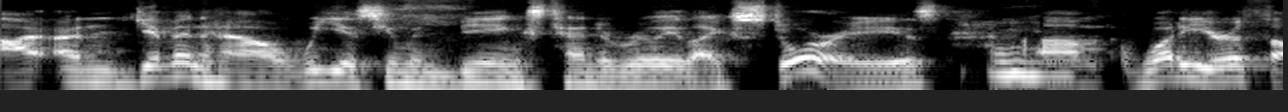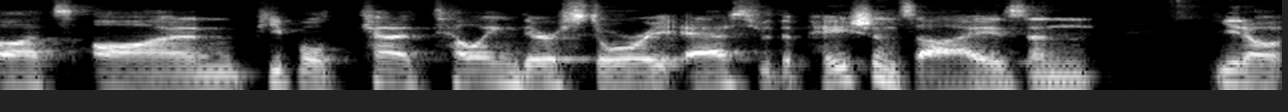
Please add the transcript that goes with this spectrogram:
I, and given how we as human beings tend to really like stories, mm-hmm. um, what are your thoughts on people kind of telling their story as through the patient's eyes and you know,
